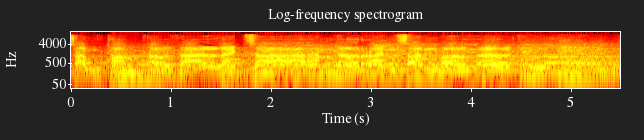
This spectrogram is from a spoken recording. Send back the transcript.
Some talk of Alexander and some of Hercules.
